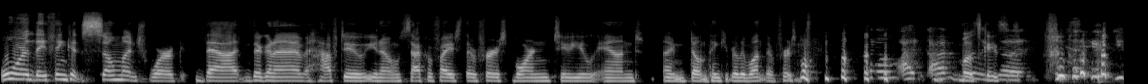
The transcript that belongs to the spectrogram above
or they think it's so much work that they're going to have to you know sacrifice their firstborn to you and i don't think you really want their firstborn no, I, I'm Most really cases. you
